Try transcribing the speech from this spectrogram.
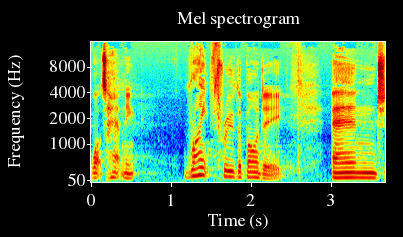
what's happening right through the body. And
